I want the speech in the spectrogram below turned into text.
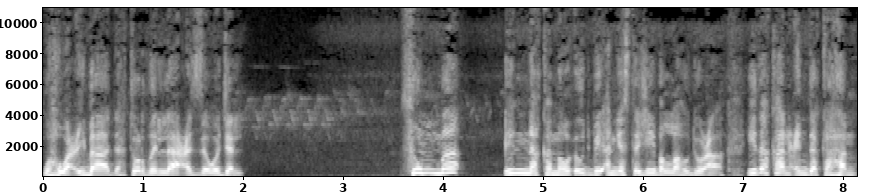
وهو عبادة ترضي الله عز وجل. ثم إنك موعود بأن يستجيب الله دعاءك. إذا كان عندك هم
